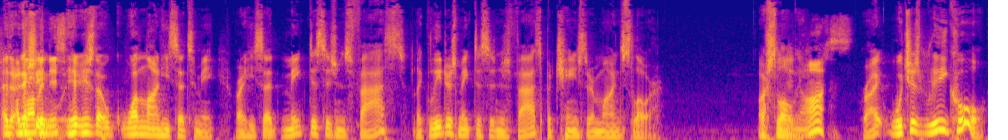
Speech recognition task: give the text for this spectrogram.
And, and actually, here's the one line he said to me. Right, he said, "Make decisions fast. Like leaders make decisions fast, but change their mind slower, or slowly." Nice. right? Which is really cool.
